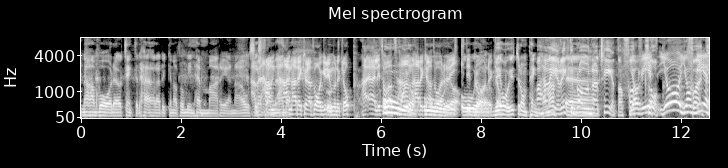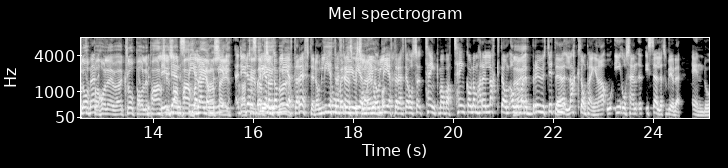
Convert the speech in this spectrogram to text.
när han var där och tänkte det här hade kunnat vara min hemmaarena. Och så Ja, men han, han där. hade kunnat vara grym under Klopp. Ärligt talat, Oh, han hade kunnat oh, vara ja, riktigt oh, bra under Vi Klopp. har ju inte de men pengarna. han är riktigt bra Eh, under Arteta. Fuck Jag vet, Klopp. ja, jag Fuck vet, Klopp men- håller, Klopp håller på. Han Det är ska ju snart den spelaren pensionera de, sig. det är ju den spelaren de letar efter. De letar Jo, men efter den spelaren och letar efter, och så tänker man bara, tänk om de hade lagt dem, om de hade brutit det, lagt de pengarna och, och sen istället så blev det ändå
